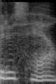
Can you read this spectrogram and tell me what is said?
들으세요.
